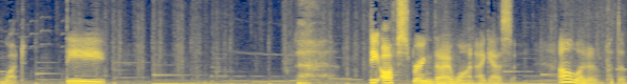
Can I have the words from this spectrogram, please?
what? The, the offspring that I want, I guess. I'll let it put the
